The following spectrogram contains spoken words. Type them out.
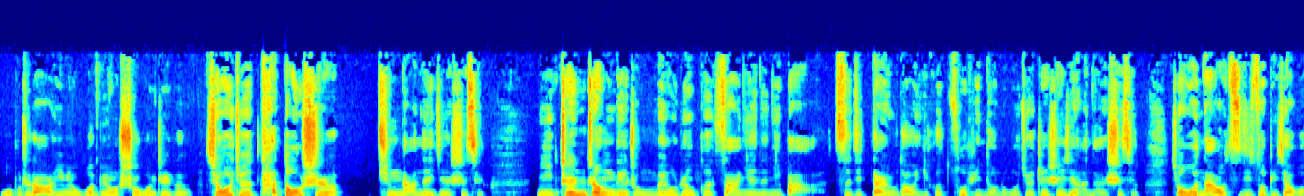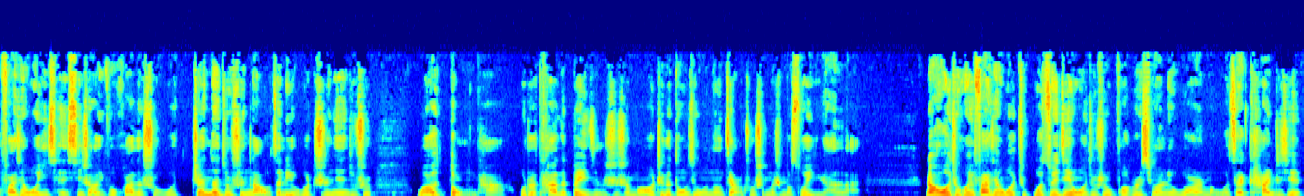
我不知道，因为我没有受过这个。其实我觉得它都是挺难的一件事情。你真正那种没有任何杂念的，你把自己带入到一个作品当中，我觉得这是一件很难事情。就我拿我自己做比较，我发现我以前欣赏一幅画的时候，我真的就是脑子里有个执念，就是我要懂它，或者它的背景是什么，哦，这个东西我能讲出什么什么所以然来。然后我就会发现，我就我最近我就是我不是喜欢遛弯儿吗？我在看这些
